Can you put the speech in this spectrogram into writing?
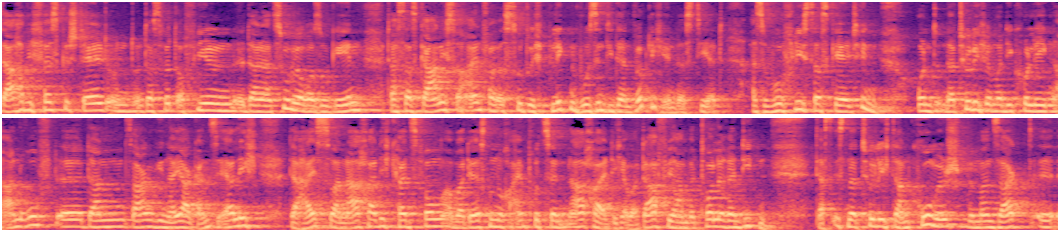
da habe ich festgestellt, und, und das wird auch vielen deiner Zuhörer so gehen, dass das gar nicht so einfach ist zu durchblicken, wo sind die denn wirklich investiert? Also wo fließt das Geld hin? Und natürlich, wenn man die Kollegen anruft, äh, dann sagen die, naja, ganz ehrlich, der heißt zwar Nachhaltigkeitsfonds, aber der ist nur noch ein Prozent nachhaltig, aber dafür haben wir tolle Renditen. Das ist natürlich dann komisch, wenn man sagt, äh,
